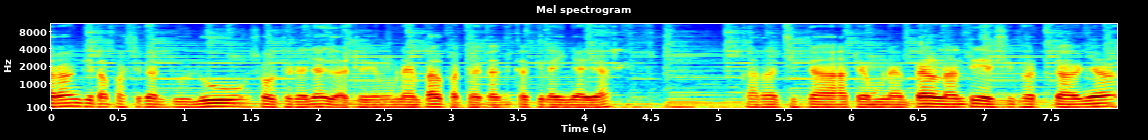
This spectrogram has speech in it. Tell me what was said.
sekarang kita pastikan dulu solderannya nggak ada yang menempel pada kaki-kaki lainnya ya. Karena jika ada yang menempel nanti isi vertikalnya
